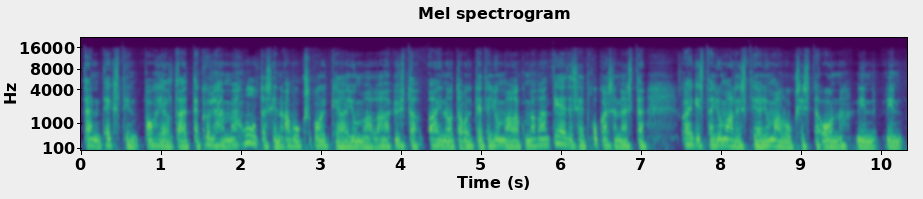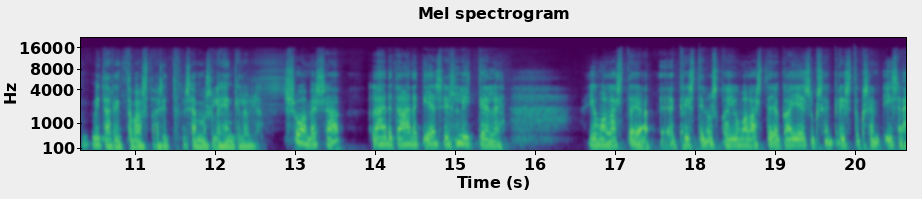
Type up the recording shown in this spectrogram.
tämän tekstin pohjalta, että kyllähän mä huutasin avuksi oikeaa Jumalaa, yhtä ainoata oikeaa Jumalaa, kun mä vaan tietäisin, että kuka se näistä kaikista jumalista ja jumaluuksista on, niin, niin mitä Riitta vastaisit semmoiselle henkilölle? Suomessa lähdetään ainakin ensin liikkeelle Jumalasta ja kristinuskon Jumalasta, joka on Jeesuksen Kristuksen isä.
